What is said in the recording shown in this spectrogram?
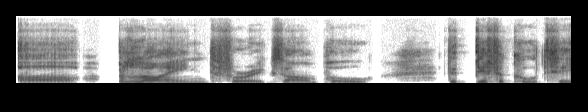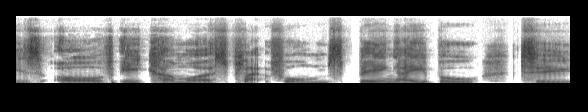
are blind, for example, the difficulties of e-commerce platforms being able to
